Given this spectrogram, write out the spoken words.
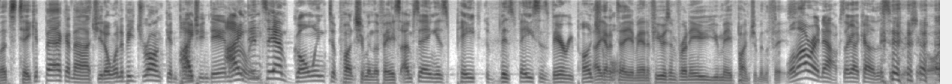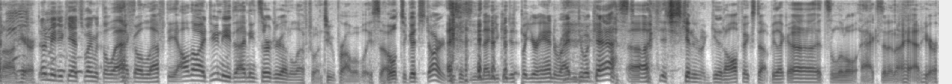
let's take it back a notch. You don't want to be drunk and punching I, Dan. I didn't say I'm going to punch him in the face. I'm saying his pa- his face is very punchable. I got to tell you, man. If he was in front of you, you may punch him in the face. Well, not right now because I got kind of this situation going on here. doesn't mean you can't swing with the left. I go lefty, although I do need I need surgery on the left one too, probably. So Well, it's a good start because then you can just put your hand right into a cast. uh, just get it get it all fixed up. Be like, uh, it's a little accident I had here.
